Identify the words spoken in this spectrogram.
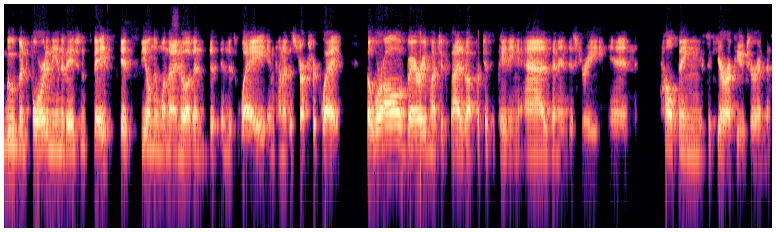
movement forward in the innovation space. It's the only one that I know of in this in this way, in kind of the structured way. But we're all very much excited about participating as an industry in helping secure our future in this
